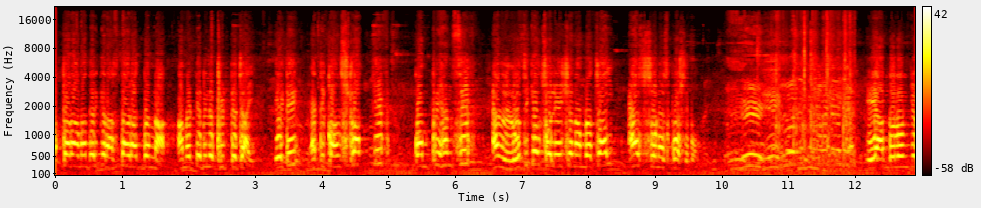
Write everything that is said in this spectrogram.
আপনারা আমাদেরকে রাস্তায় রাখবেন না। আমরা টেবিলে ফিরতে চাই। এটি একটি constructive comprehensive and logical solution আমরা চাই অ্যাজ সোন অ্যাজ পসিবল এই আন্দোলনকে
